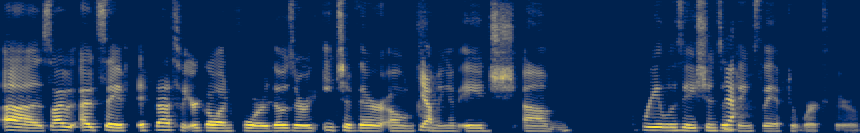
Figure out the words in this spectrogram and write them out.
uh so I, w- I would say if, if that's what you're going for those are each of their own coming of age um realizations and yeah. things they have to work through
